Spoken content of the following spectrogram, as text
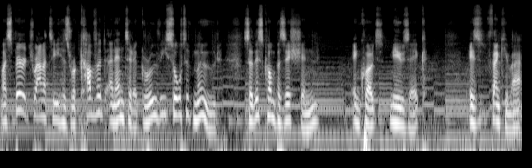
My spirituality has recovered and entered a groovy sort of mood. So, this composition, in quotes, music, is. Thank you, Matt.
